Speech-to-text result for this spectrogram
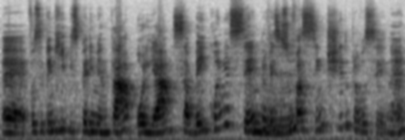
É, você tem que experimentar, olhar, saber e conhecer pra ver se isso faz sentido pra você, né?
